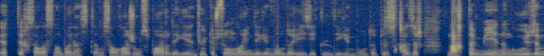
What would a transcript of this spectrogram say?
Эдтех саласына байланысты. Мысалға жұмыс бар деген тьютерс онлайн деген болды изитіл деген болды. Біз қазір нақты менің өзім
